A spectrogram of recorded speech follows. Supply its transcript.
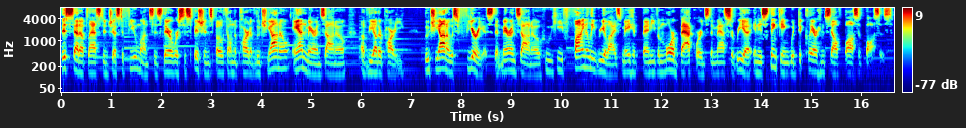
This setup lasted just a few months as there were suspicions both on the part of Luciano and Maranzano of the other party. Luciano was furious that Maranzano, who he finally realized may have been even more backwards than Masseria in his thinking, would declare himself boss of bosses.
